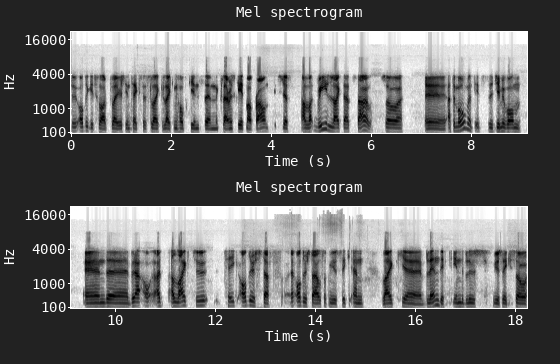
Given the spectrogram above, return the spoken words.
to other guitar players in Texas, like Lightning Hopkins and Clarence Gatemouth Brown. It's just I li- really like that style. So uh, uh, at the moment, it's Jimmie Vaughan, and uh, but I, I, I like to take other stuff, other styles of music, and like uh, blend it in the blues music. So uh,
